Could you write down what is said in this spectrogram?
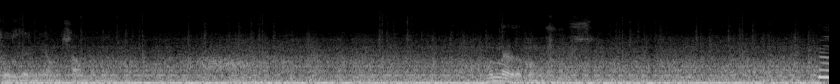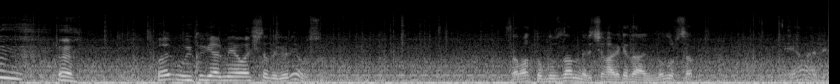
Sözlerimi yanlış anlamayın. Bunları da konuşuruz. Bak uyku gelmeye başladı görüyor musun? Sabah 9'dan beri hareket halinde olursan yani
